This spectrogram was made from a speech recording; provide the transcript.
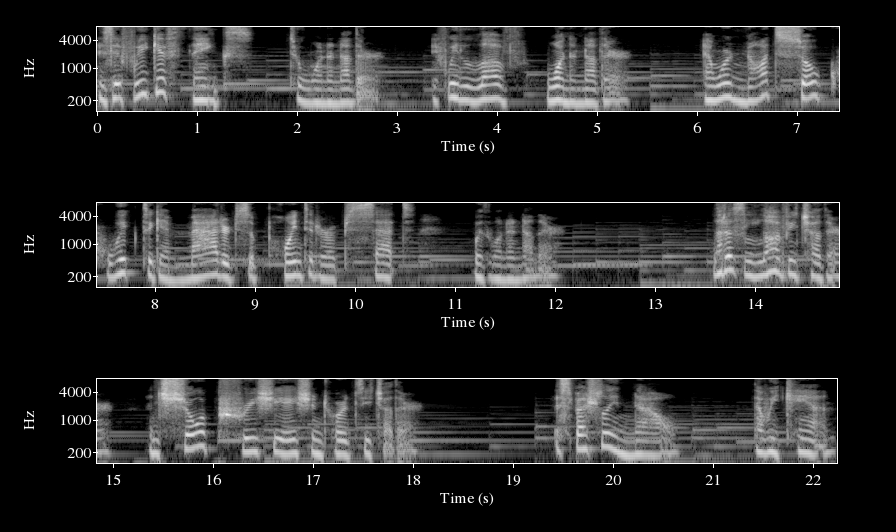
is if we give thanks to one another, if we love one another, and we're not so quick to get mad or disappointed or upset with one another. Let us love each other and show appreciation towards each other, especially now that we can,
